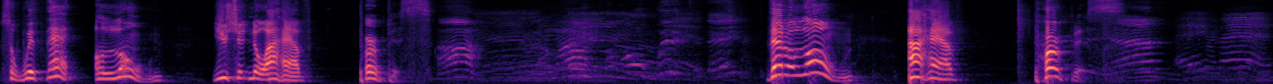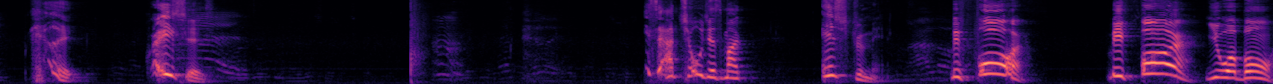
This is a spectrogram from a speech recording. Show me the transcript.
So, with that alone, you should know I have purpose. That alone, I have purpose. Good gracious. He said, I chose you as my instrument before, before you were born.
